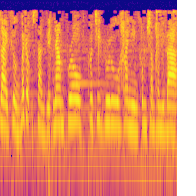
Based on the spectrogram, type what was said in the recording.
Giải thưởng bất động sản Việt Nam Property Guru 2023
